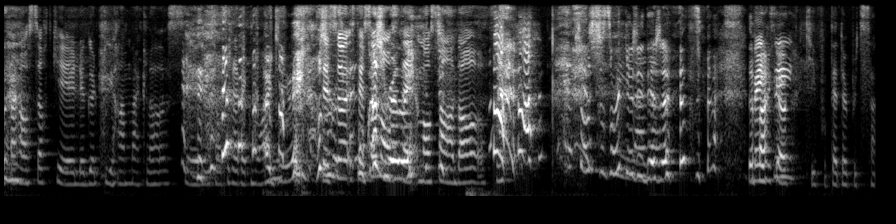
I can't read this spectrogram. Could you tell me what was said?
De faire en sorte que le gars le plus grand de ma classe euh, sortir avec moi. Ok, C'était ça, c'était mon, sta- mon standard. je suis sûre que j'ai déjà fait ça. De Ben, faire comme, OK, il faut peut-être un peu de sang,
